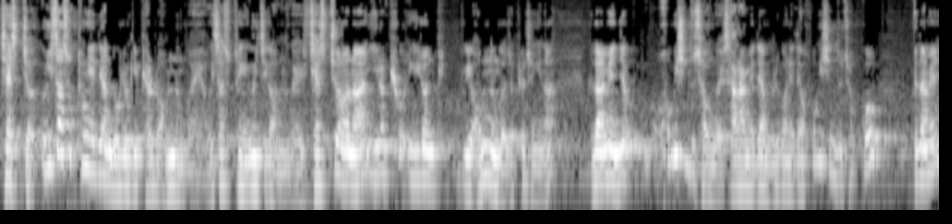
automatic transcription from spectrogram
제스처, 의사소통에 대한 노력이 별로 없는 거예요. 의사소통의 의지가 없는 거예요. 제스처나 이런 표, 이런 게 없는 거죠. 표정이나. 그 다음에 이제 호기심도 적은 거예요. 사람에 대한 물건에 대한 호기심도 적고, 그 다음에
